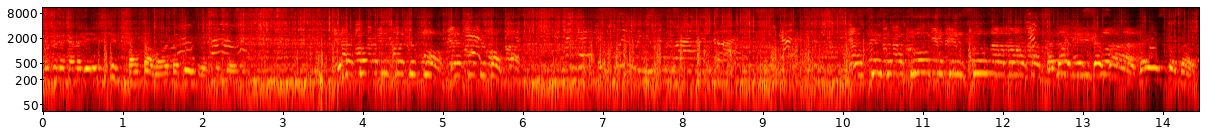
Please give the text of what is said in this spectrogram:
Слушай, как она верещит, Полтава, это круто себе. Итак, только без матюков, без матюков. Так. Это не рисуем, мы не забываем играть. Я Я слышу, как трясутся просто. Да дай ей сказать, дай ей сказать.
